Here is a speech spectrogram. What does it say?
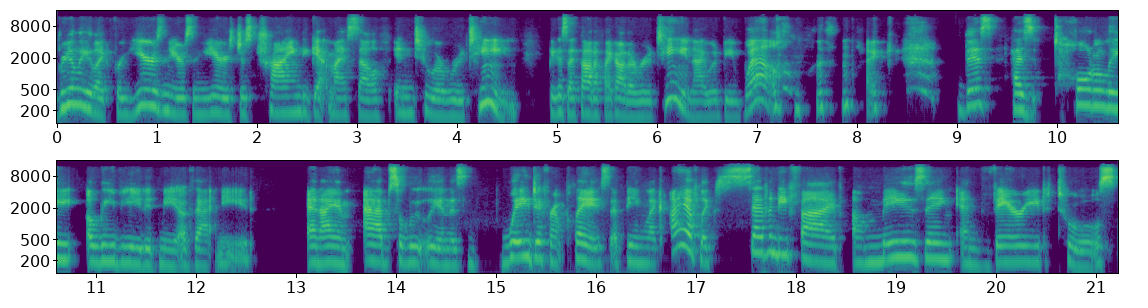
really like for years and years and years just trying to get myself into a routine because I thought if I got a routine, I would be well. like this has totally alleviated me of that need. And I am absolutely in this way different place of being like, I have like 75 amazing and varied tools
